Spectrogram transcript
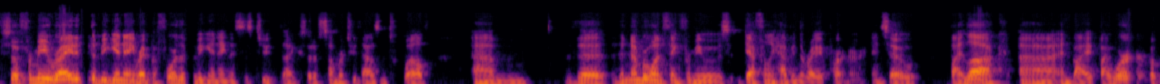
so for me, right at the beginning, right before the beginning, this is to, like sort of summer 2012. Um, the the number one thing for me was definitely having the right partner. And so by luck uh, and by by work, but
